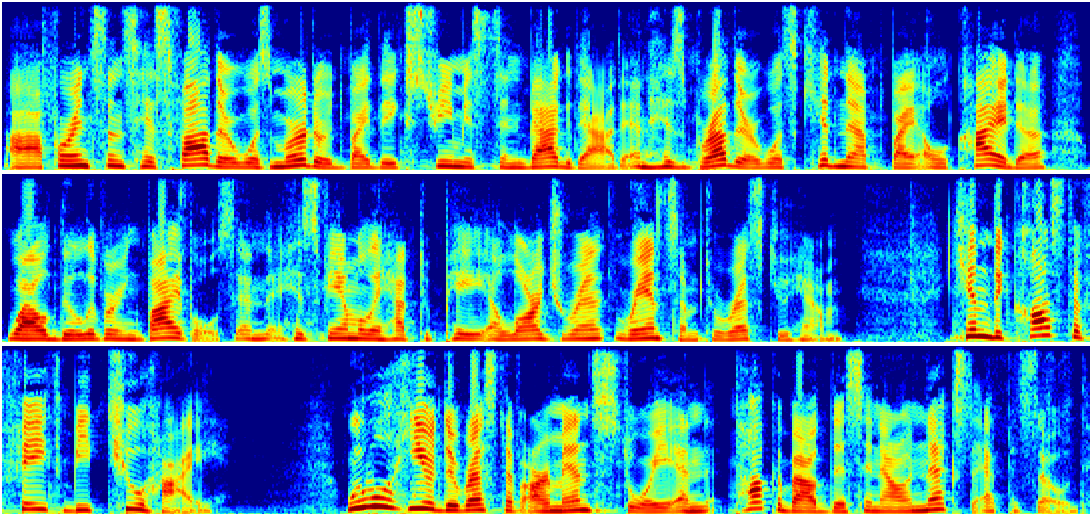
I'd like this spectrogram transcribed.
Uh, for instance, his father was murdered by the extremists in Baghdad, and his brother was kidnapped by Al Qaeda while delivering Bibles, and his family had to pay a large ran- ransom to rescue him. Can the cost of faith be too high? We will hear the rest of Armen's story and talk about this in our next episode.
